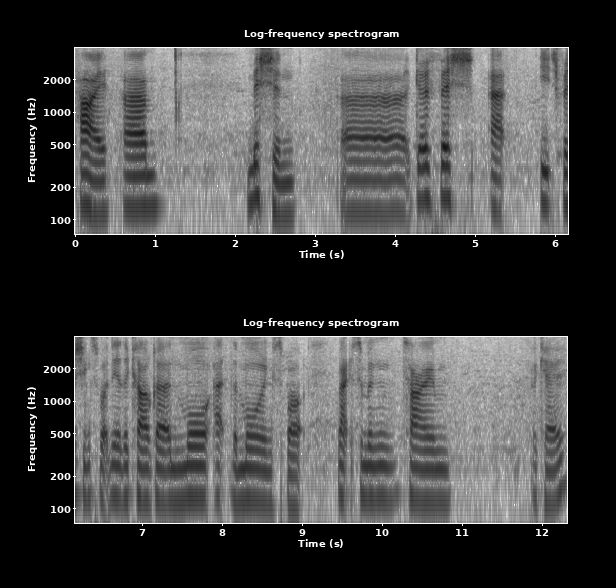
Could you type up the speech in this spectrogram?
Hi. Um, mission. Uh, go fish at each fishing spot near the cargo and moor at the mooring spot. Maximum time. Okay.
